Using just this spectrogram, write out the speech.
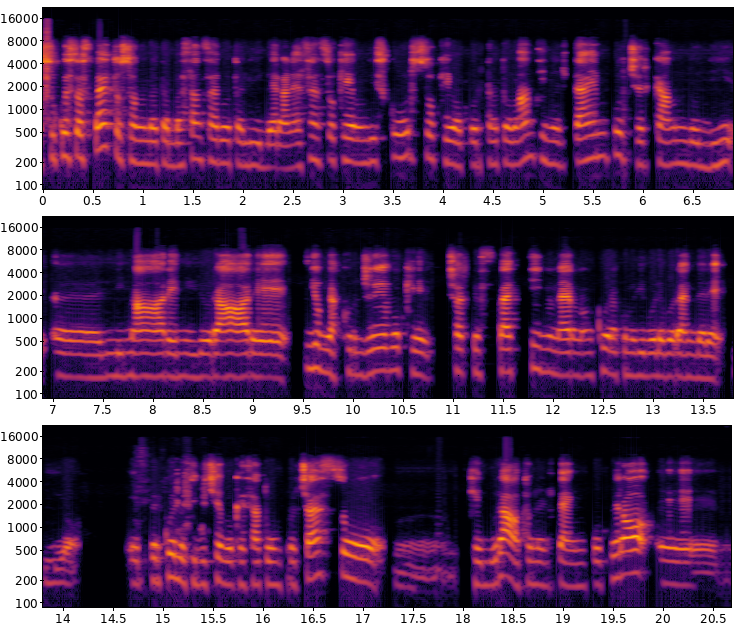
su questo aspetto sono andata abbastanza a ruota libera, nel senso che è un discorso che ho portato avanti nel tempo cercando di eh, limare, migliorare. Io mi accorgevo che certi aspetti non erano ancora come li volevo rendere io e per quello ti dicevo che è stato un processo mh, che è durato nel tempo, però eh,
